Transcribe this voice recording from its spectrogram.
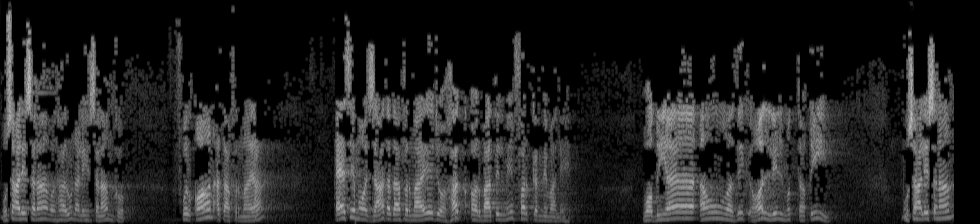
موسا علیہ السلام اور ہارون علیہ السلام کو فرقان عطا فرمایا، ایسے معجزات عطا فرمائے جو حق اور باطل میں فرق کرنے والے ہیں۔ موسا علیہ السلام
